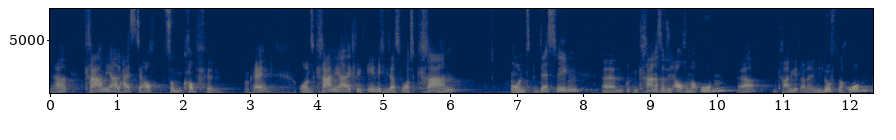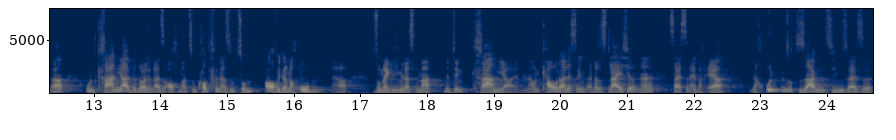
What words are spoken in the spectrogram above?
Ja. Kranial heißt ja auch zum Kopf hin. Okay? Und kranial klingt ähnlich wie das Wort Kran. Und deswegen und ein Kran ist natürlich auch immer oben. Ja? Ein Kran geht dann in die Luft nach oben. Ja? Und kranial bedeutet also auch immer zum Kopf hin, also zum, auch wieder nach oben. Ja? So merke ich mir das immer mit dem Kranial. Ja? Und kaudal ist eben einfach das Gleiche. Ne? Das heißt dann einfach eher nach unten sozusagen, beziehungsweise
